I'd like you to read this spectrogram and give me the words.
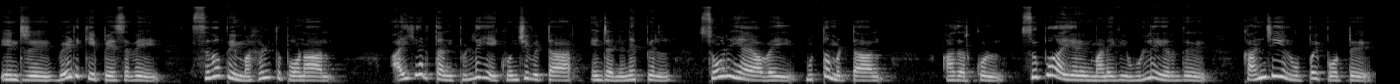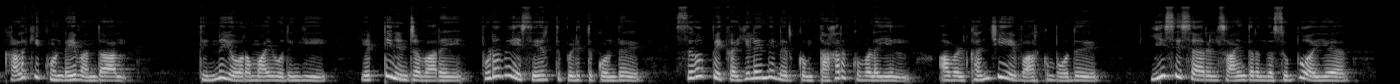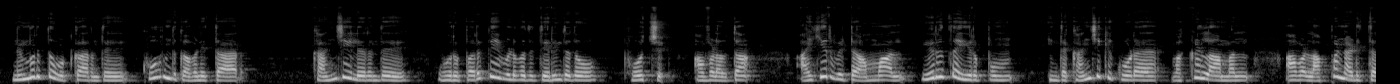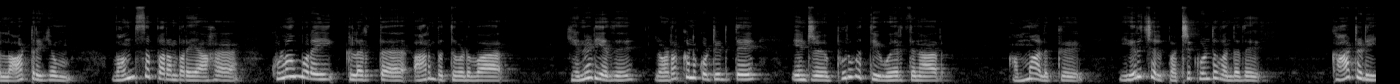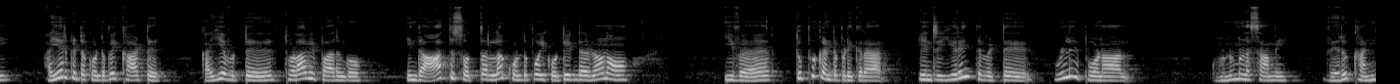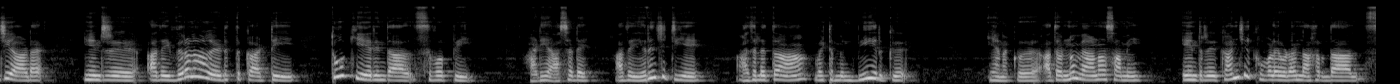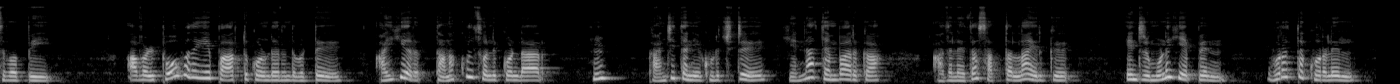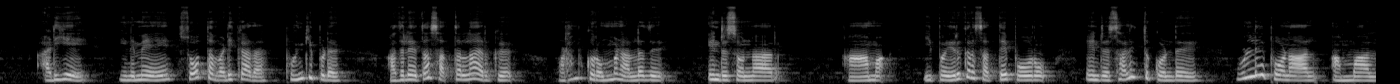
என்று வேடிக்கை பேசவே சிவப்பி மகிழ்ந்து போனால் ஐயர் தன் பிள்ளையை கொஞ்சிவிட்டார் என்ற நினைப்பில் சோனியாவை முத்தமிட்டால் அதற்குள் சுப்பு ஐயரின் மனைவி உள்ளே இருந்து கஞ்சியில் உப்பை போட்டு கலக்கி கொண்டே வந்தாள். திண்ணையோரமாய் ஒதுங்கி எட்டி நின்றவாறே புடவையை சேர்த்து பிடித்து கொண்டு சிவப்பை கையிலேந்து நிற்கும் தகரக்குவளையில் அவள் கஞ்சியை வார்க்கும்போது ஈசி சாரில் சாய்ந்திருந்த சுப்பு ஐயர் நிமிர்ந்து உட்கார்ந்து கூர்ந்து கவனித்தார். கஞ்சியிலிருந்து ஒரு பருக்கை விழுவது தெரிந்ததோ? போச்சு அவ்வளவுதான். ஐயர் வீட்டு அம்மாள் இருந்த இருப்பும் இந்த கஞ்சிக்கு கூட வக்கில்லாமல் அவள் அப்பன் அடித்த லாட்டரியும் வம்ச பரம்பரையாக குளமுறை கிளர்த்த ஆரம்பித்து விடுவார். என்னடி அது? லொடக்குன்னு கொட்டிடுத்தே என்று புருவத்தை உயர்த்தினார். அம்மாளுக்கு எரிச்சல் பற்றி கொண்டு வந்தது. காட்டுடி ஐயர்கிட்ட கொண்டு போய் காட்டு. கையை விட்டு துளாவி பாருங்கோ. இந்த ஆற்று சொத்தெல்லாம் கொண்டு போய் கொட்டிட்டனோ இவர் துப்பு கண்டுபிடிக்கிறார். என்று இறைத்துவிட்டு உள்ளே போனால் ஒன்றுமில்ல சாமி வெறும் கஞ்சி ஆட என்று அதை விரலால் எடுத்து காட்டி தூக்கி எறிந்தாள் சிவப்பி. அடி அசடே அதை எரிஞ்சிட்டியே அதில் தான் விட்டமின் பி இருக்குது எனக்கு அதொன்றும் வேணாம் சாமி என்று கஞ்சி குவளையுடன் நகர்ந்தாள் சிவப்பி. அவள் போவதையே பார்த்து கொண்டிருந்துவிட்டு ஐயர் தனக்குள் சொல்லிக்கொண்டார் ம் கஞ்சி தண்ணியை குடிச்சிட்டு என்ன தெம்பா இருக்கா? அதில் தான் சத்தெல்லாம் இருக்குது என்று முனகிய பெண் உரத்த குரலில் அடியே இனிமே சோத்தை வடிக்காத பொங்கிப்பிடு அதிலே தான் சத்தெல்லாம் இருக்குது உடம்புக்கு ரொம்ப நல்லது என்று சொன்னார். ஆமாம் இப்போ இருக்கிற சத்தே போரும் என்று சலித்து கொண்டு உள்ளே போனால் அம்மாள்.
